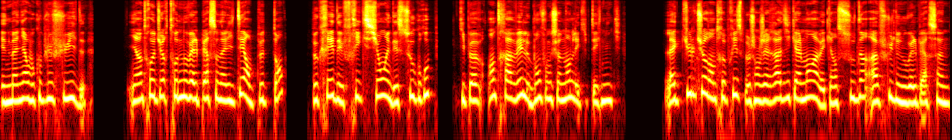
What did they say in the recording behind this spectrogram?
et de manière beaucoup plus fluide, y introduire trop de nouvelles personnalités en peu de temps peut créer des frictions et des sous-groupes qui peuvent entraver le bon fonctionnement de l'équipe technique. La culture d'entreprise peut changer radicalement avec un soudain afflux de nouvelles personnes.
